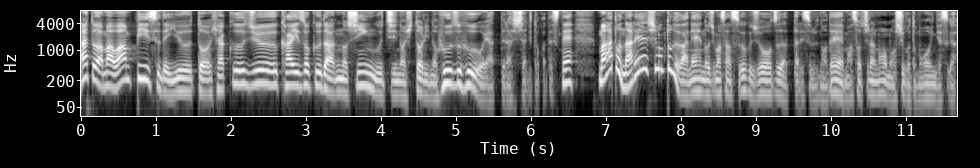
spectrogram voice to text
あとはまあ、ワンピースで言うと、百獣海賊団の真打ちの一人のフーズフーをやってらっしゃりとかですね。まあ、あとナレーションとかがね、野島さんすごく上手だったりするので、まあそちらの方のお仕事も多いんですが、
